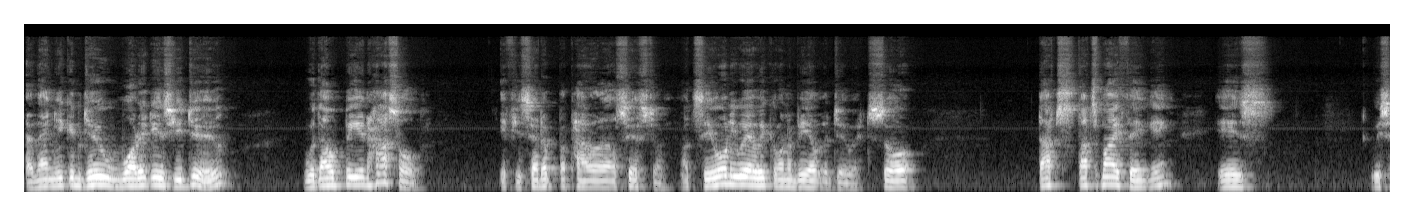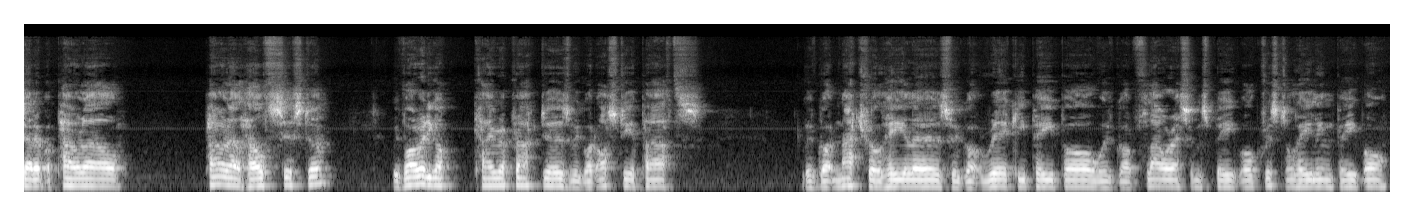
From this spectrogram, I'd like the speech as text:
And then you can do what it is you do without being hassled if you set up a parallel system. That's the only way we're going to be able to do it. So that's that's my thinking is we set up a parallel parallel health system. We've already got chiropractors, we've got osteopaths, we've got natural healers, we've got Reiki people, we've got flower essence people, crystal healing people,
